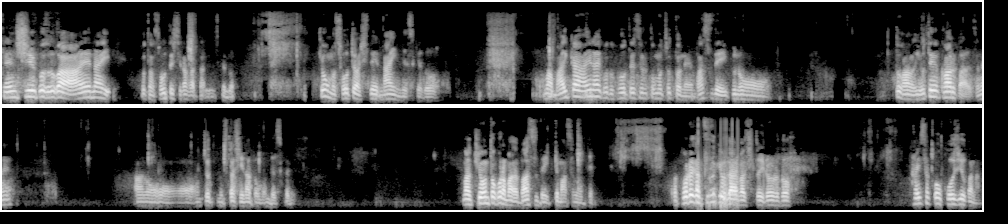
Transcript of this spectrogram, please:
先週こそは会えないことは想定してなかったんですけど、今日も想定はしてないんですけど、まあ毎回会えないことを想定するともうちょっとね、バスで行くのをとあの予定が変わるからですね。あのー、ちょっと難しいなと思うんですけど。まあ基本のところまだバスで行ってますので、これが続きをであればちょっといろいろと対策を講じようかなと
